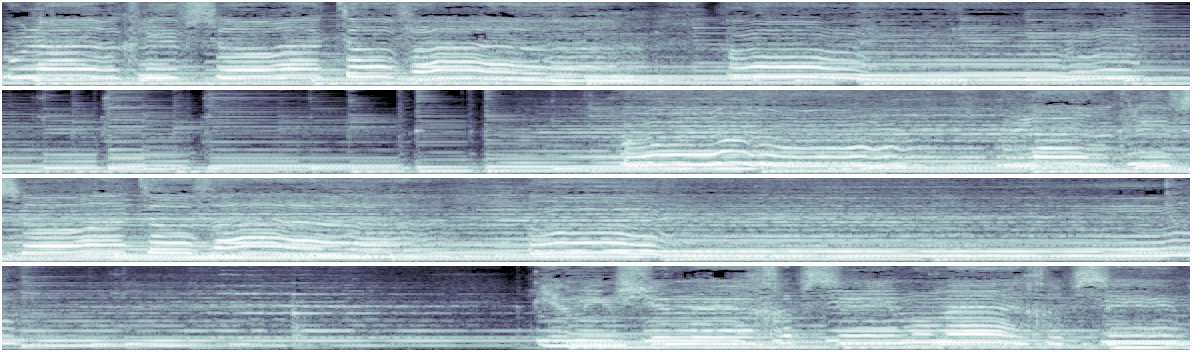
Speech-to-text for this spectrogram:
אולי רק לבשורה טובה בשורה טובה. ימים שמחפשים ומחפשים,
